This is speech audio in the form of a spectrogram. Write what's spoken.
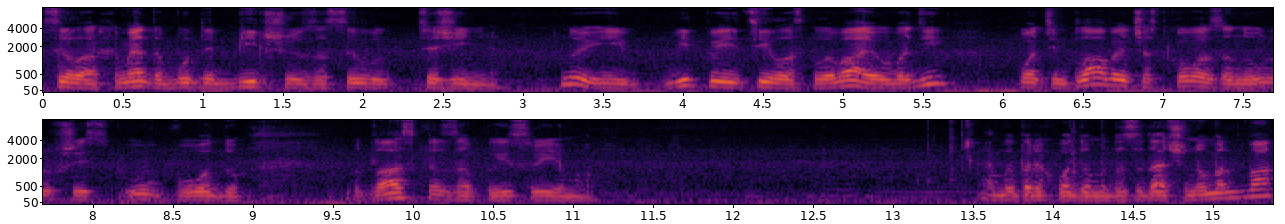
сила Архимеда буде більшою за силу тяжіння. Ну і відповідь тіла спливає у воді, потім плаває, частково занурившись у воду. Будь ласка, записуємо. Ми переходимо до задачі номер 2.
